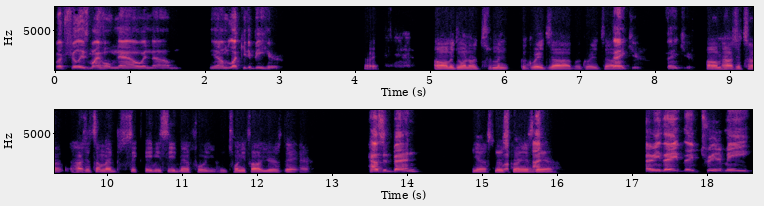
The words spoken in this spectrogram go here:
but Philly's my home now, and um, you know I'm lucky to be here. All right. Um, you're doing a, a great job. A great job. Thank you. Thank you. Um, how's your time? How's your time at Six ABC been for you? 25 years there. How's it been? Yes, your experience well, I, there. I mean, they they've treated me,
